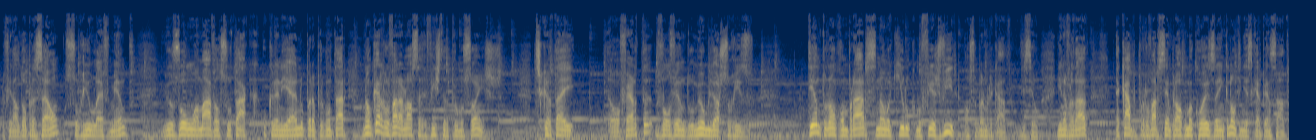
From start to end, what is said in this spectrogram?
No final da operação, sorriu levemente e usou um amável sotaque ucraniano para perguntar: Não quer levar a nossa revista de promoções? Descartei a oferta, devolvendo o meu melhor sorriso. Tento não comprar senão aquilo que me fez vir ao supermercado, disse eu. E, na verdade, acabo por levar sempre alguma coisa em que não tinha sequer pensado.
